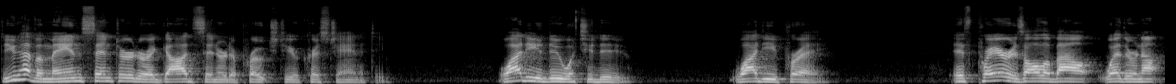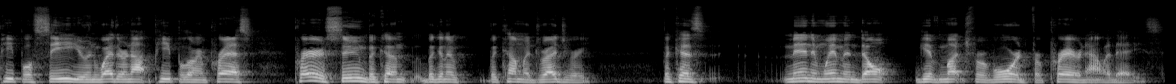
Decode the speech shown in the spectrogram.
Do you have a man centered or a God centered approach to your Christianity? Why do you do what you do? Why do you pray? If prayer is all about whether or not people see you and whether or not people are impressed, prayer is soon become going to become a drudgery because men and women don't give much reward for prayer nowadays.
